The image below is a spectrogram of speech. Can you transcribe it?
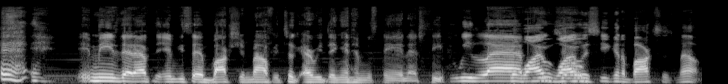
Eh, eh. It means that after Envy said box your mouth, it took everything in him to stay in that seat. We laughed. Why? Why was he going to box his mouth?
